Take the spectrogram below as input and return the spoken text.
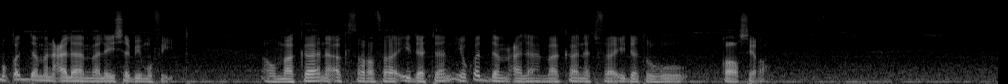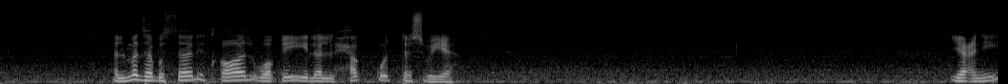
مقدما على ما ليس بمفيد أو ما كان أكثر فائدة يقدم على ما كانت فائدته قاصرة. المذهب الثالث قال وقيل الحق التسوية يعني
